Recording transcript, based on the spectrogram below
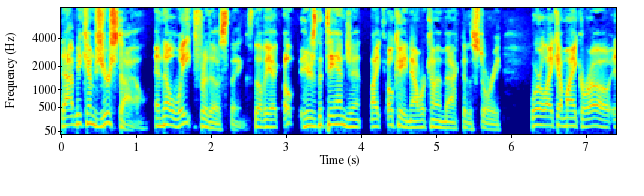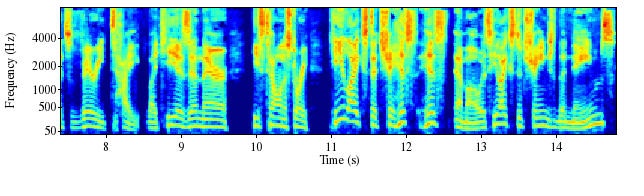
that becomes your style. And they'll wait for those things. They'll be like oh here's the tangent. Like okay now we're coming back to the story where like a mike rowe it's very tight. Like he is in there he's telling a story. He likes to ch- his his mo is he likes to change the names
